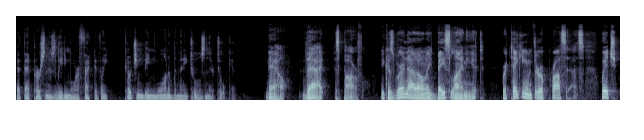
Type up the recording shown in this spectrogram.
that that person is leading more effectively, coaching being one of the many tools in their toolkit. Now, that is powerful because we're not only baselining it, we're taking them through a process, which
